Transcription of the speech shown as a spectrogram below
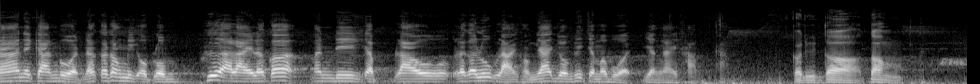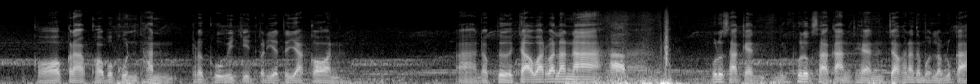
นะในการบวชแล้วก็ต้องมีอบรมเพื่ออะไรแล้วก็มันดีกับเราแล้วก็ลูกหลานของญาติโยมที่จะมาบวชยังไงครับก่อนอื่นก็ต้องขอกราบขอบพระคุณท่านพระครูวิจิตรปริยัตยากรอ่าดรเจ้าวัดวัดลานาครับ อ่าผู้รักษาการผู้รักษาการแทนเจ้าคณะตำบลลำลูกกา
